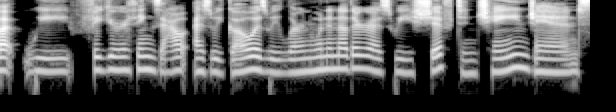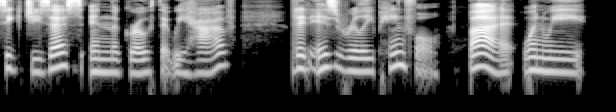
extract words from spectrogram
but we figure things out as we go, as we learn one another, as we shift and change and seek Jesus in the growth that we have. But it is really painful. But when we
